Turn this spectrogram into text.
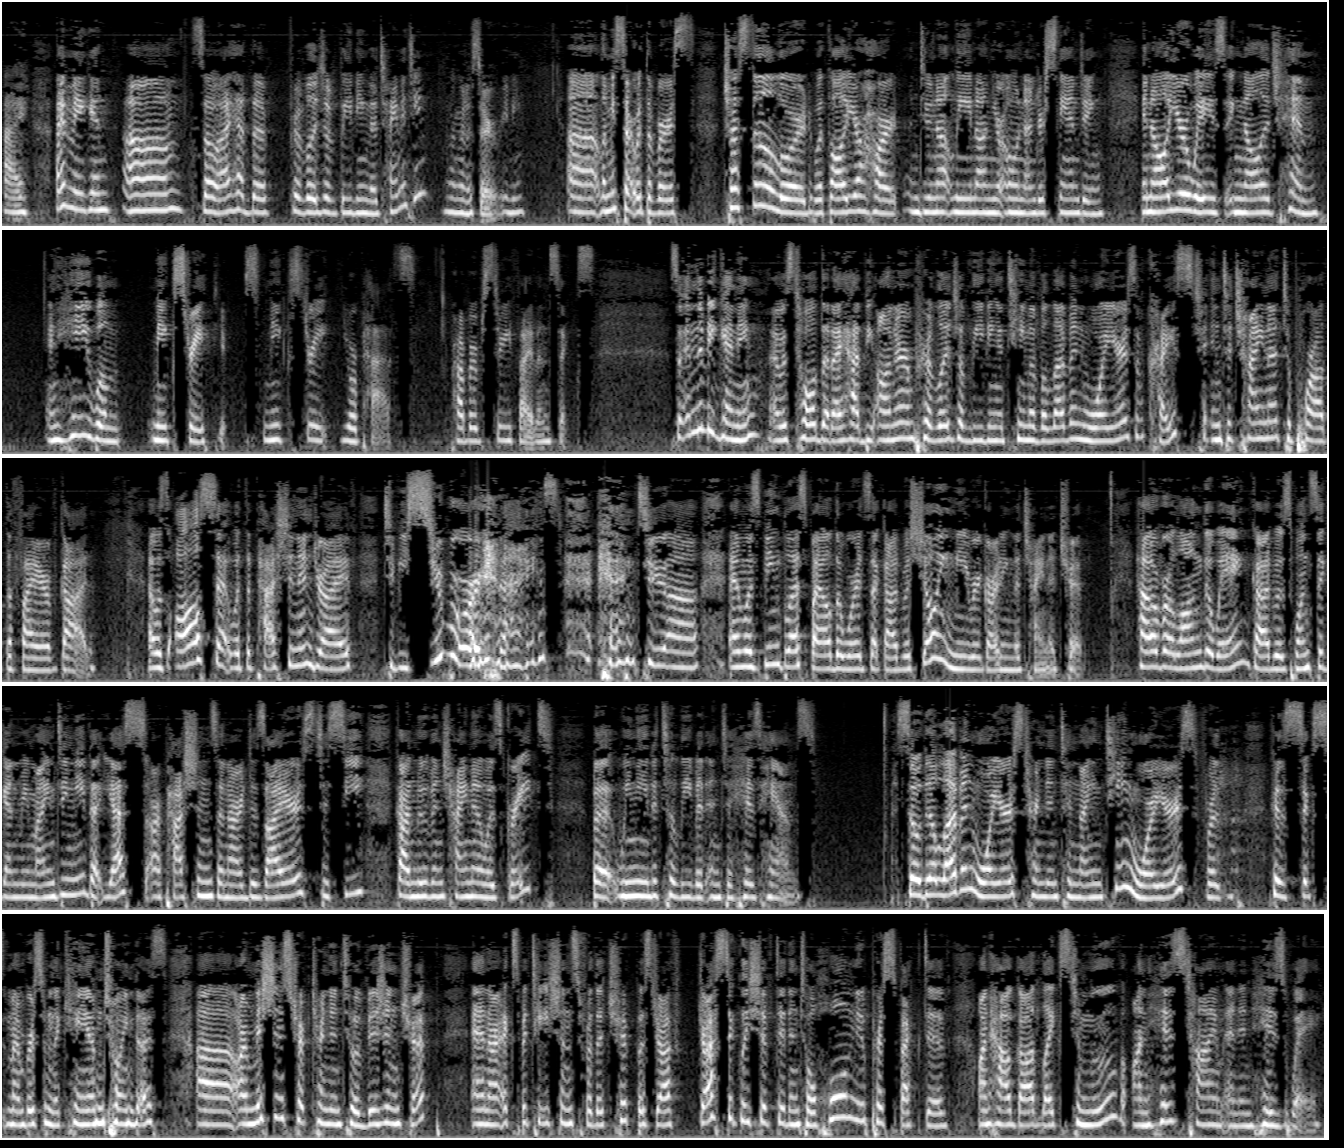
Hi, I'm Megan. Um, so I had the privilege of leading the China team. I'm going to start reading. Uh, let me start with the verse. Trust in the Lord with all your heart and do not lean on your own understanding. In all your ways acknowledge Him, and He will make straight, make straight your paths. Proverbs 3, 5, and 6. So in the beginning, I was told that I had the honor and privilege of leading a team of 11 warriors of Christ into China to pour out the fire of God. I was all set with the passion and drive to be super organized and to, uh, and was being blessed by all the words that God was showing me regarding the China trip. However, along the way, God was once again reminding me that yes, our passions and our desires to see God move in China was great, but we needed to leave it into His hands. So the 11 warriors turned into 19 warriors for because six members from the KM joined us. Uh, our missions trip turned into a vision trip, and our expectations for the trip was dra- drastically shifted into a whole new perspective on how God likes to move on His time and in His way.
